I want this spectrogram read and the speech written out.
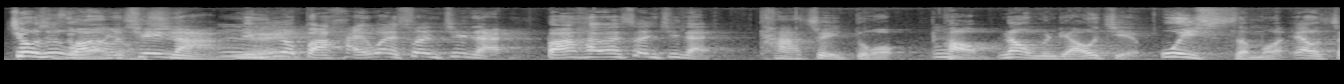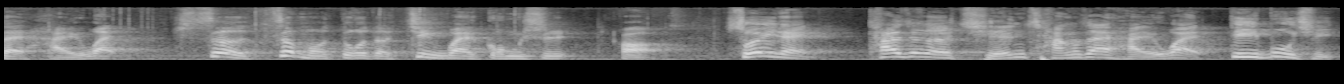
就是王永庆啦。你没有把海外算进来，把海外算进来，他最多。好，那我们了解为什么要在海外设这么多的境外公司？好，所以呢，他这个钱藏在海外，第一步起，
